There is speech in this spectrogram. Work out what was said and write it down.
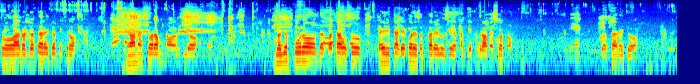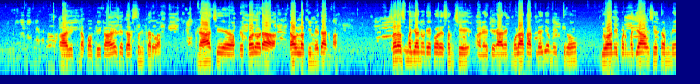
તો આગળ જોતા રહેજો મિત્રો. રામેશ્વરમ નો વીડિયો જોજો પૂરો, અંદર બતાવું છું કઈ રીતના ડેકોરેશન કરેલું છે મંદિરનું, રામેશ્વરનું. જોતા રહેજો. આ રીતના પબ્લિક આવે છે દર્શન કરવા. અને આ છે આપણે બરોડા નવલખી મેદાનમાં. સરસ મજાનું ડેકોરેશન છે અને ક્યારેક મુલાકાત લેજો મિત્રો. જોવાની પણ મજા આવશે તમને.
